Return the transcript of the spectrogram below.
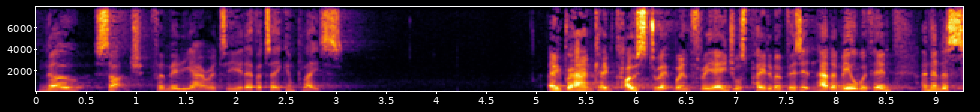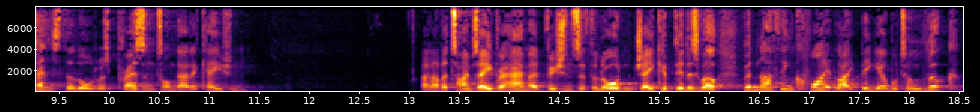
no such familiarity had ever taken place. Abraham came close to it when three angels paid him a visit and had a meal with him, and then the sense the Lord was present on that occasion. At other times, Abraham had visions of the Lord, and Jacob did as well. But nothing quite like being able to look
